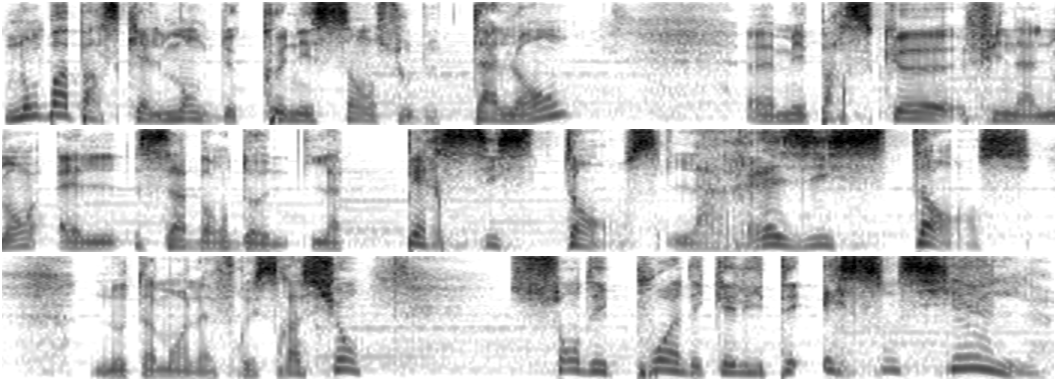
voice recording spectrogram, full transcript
non pas parce qu'elles manquent de connaissances ou de talent, euh, mais parce que finalement elles abandonnent. La persistance, la résistance, notamment la frustration, sont des points, des qualités essentielles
